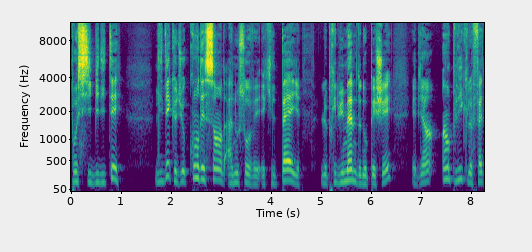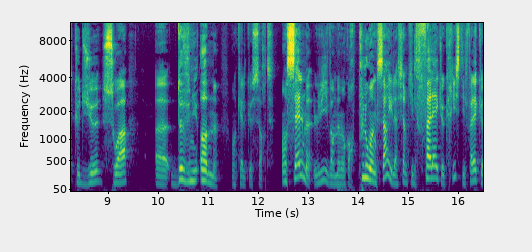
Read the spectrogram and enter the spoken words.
possibilité. L'idée que Dieu condescende à nous sauver et qu'il paye le prix lui-même de nos péchés, eh bien, implique le fait que Dieu soit euh, devenu homme, en quelque sorte. Anselme, lui, va même encore plus loin que ça, il affirme qu'il fallait que Christ, il fallait que,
